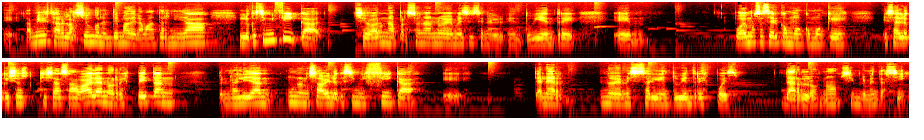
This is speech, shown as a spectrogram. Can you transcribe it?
Eh, también esta relación con el tema de la maternidad y lo que significa llevar una persona nueve meses en, tu vientre. Em, podemos hacer como, como que es algo que ellos quizás avalan o respetan pero en realidad uno no sabe lo que significa eh, tener nueve meses alguien en tu vientre después darlo, ¿no? Simplemente así.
